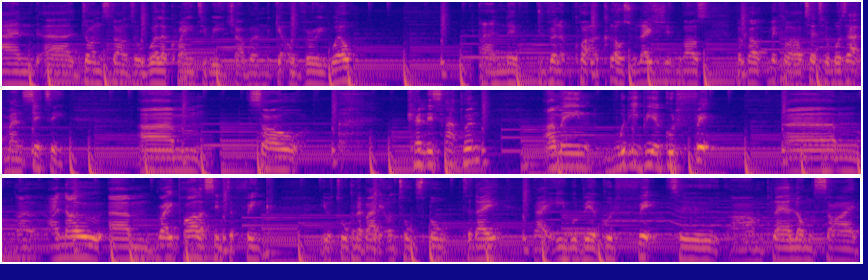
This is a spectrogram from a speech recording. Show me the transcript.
and uh, John Stones are well acquainted with each other and get on very well. And they've developed quite a close relationship whilst Mikel, Arteta was at Man City. Um, so, can this happen? I mean, would he be a good fit? Um, I, know um, Ray Parlour seemed to think he was talking about it on Talksport today that he would be a good fit to um, play alongside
